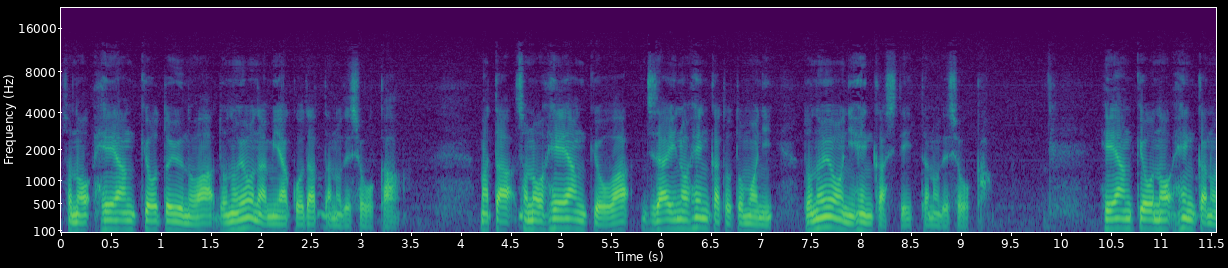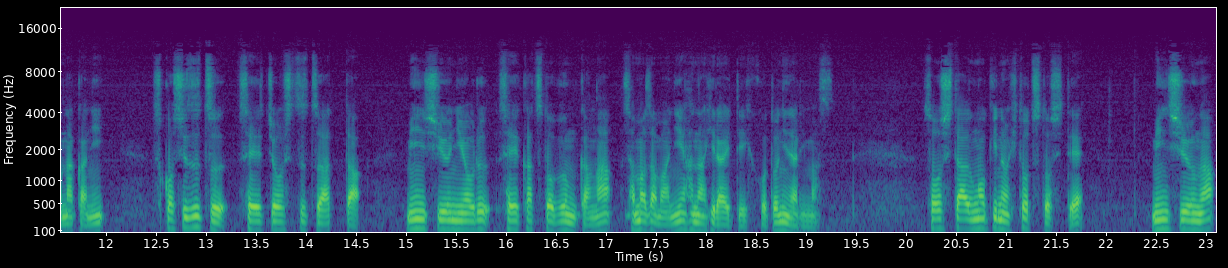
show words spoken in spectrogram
その平安京というのはどのような都だったのでしょうか。またその平安京は時代の変化とともにどのように変化していったのでしょうか。平安京の変化の中に少しずつ成長しつつあった民衆による生活と文化がさまざまに花開いていくことになります。そうした動きの一つとして民衆が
